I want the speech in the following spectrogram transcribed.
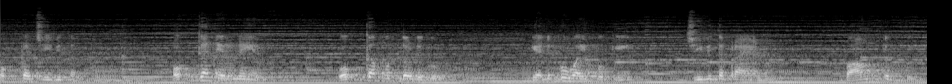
ఒక్క జీవితం ఒక్క నిర్ణయం ఒక్క ముందడుగు గెలుపు వైపుకి జీవిత ప్రయాణం బాగుంటుంది.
